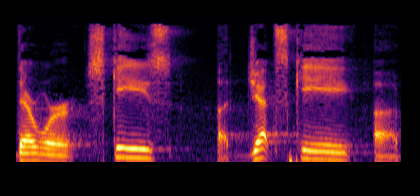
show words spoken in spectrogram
There were skis, a jet ski, a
